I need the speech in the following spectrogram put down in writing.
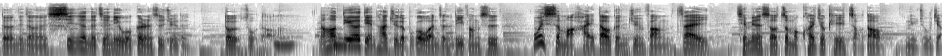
的那种信任的建立，我个人是觉得都有做到了。嗯，然后第二点，他觉得不够完整的地方是，为什么海盗跟军方在前面的时候这么快就可以找到女主角？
